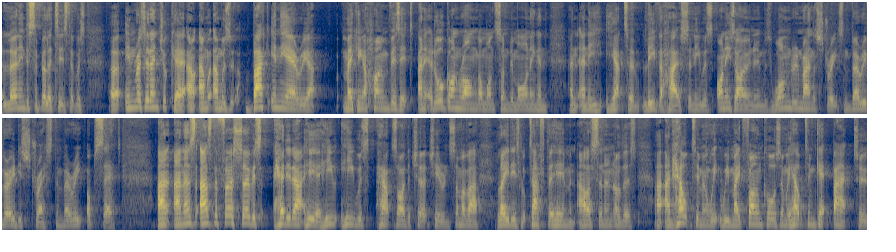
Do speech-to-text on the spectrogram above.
learning disabilities that was uh, in residential care and, and, and, was back in the area making a home visit. And it had all gone wrong on one Sunday morning, and, and, and he, he had to leave the house, and he was on his own and he was wandering around the streets and very, very distressed and very upset. And, and, as, as the first service headed out here, he, he was outside the church here, and some of our ladies looked after him, and Alison and others, uh, and helped him. And we, we made phone calls and we helped him get back to,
